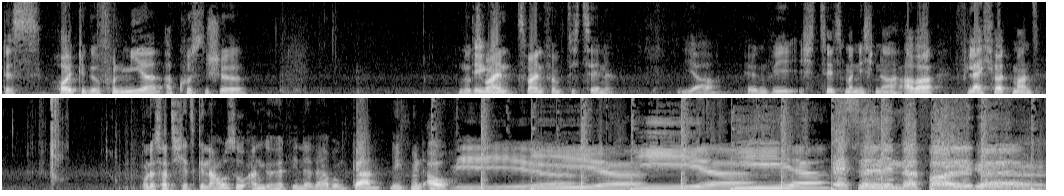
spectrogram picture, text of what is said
das heutige von mir akustische, Nur Ding. zwei, 52 Zähne. ja, irgendwie, ich zähle es mal nicht nach, aber vielleicht hört man es. Und das hat sich jetzt genauso angehört wie in der Werbung. Ja, ich finde auch. Essen in der Folge.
